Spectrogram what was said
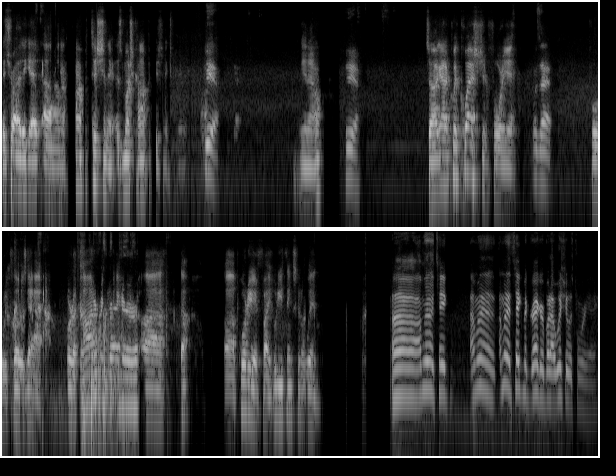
They try to get uh competition as much competition experience, Yeah. you know. Yeah. So I got a quick question for you What's that? before we close out. For the Conor McGregor uh, uh, Poirier fight, who do you think's gonna win? Uh, I'm gonna take. I'm gonna. I'm gonna take McGregor, but I wish it was Poirier.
